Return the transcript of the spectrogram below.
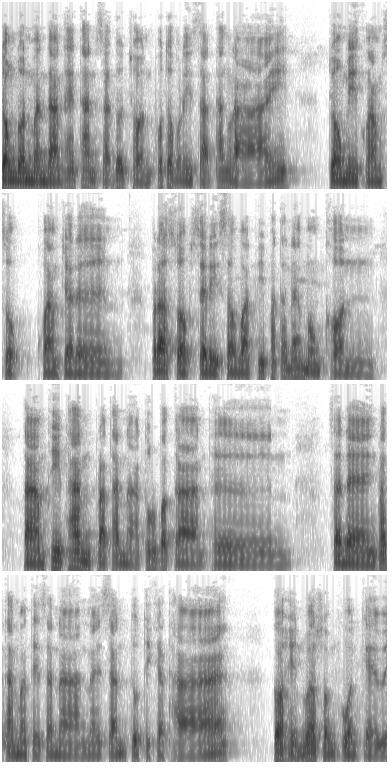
จงดลบันดาลให้ท่านสาธุชนพุทธบริษัททั้งหลาย จงมีความสุขความเจริญ ประสบสิริสวัสดิ์พิพัฒนมงคล ตามที่ท่านปรารถนาทุกประการเทินแสดงพระธรรมเทศนาในสันตุติกถา ก็เห็นว่าสมควรแก่เว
